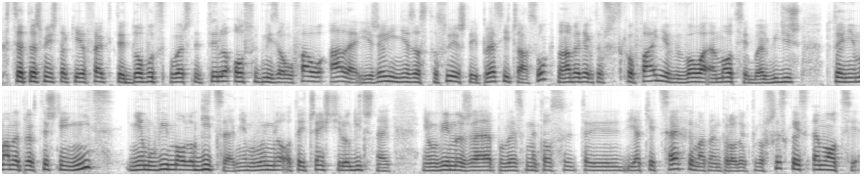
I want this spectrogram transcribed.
chcę też mieć takie efekty, dowód społeczny, tyle osób mi zaufało, ale jeżeli nie zastosujesz tej presji czasu, to nawet jak to wszystko fajnie wywoła emocje, bo jak widzisz, tutaj nie mamy praktycznie nic, nie mówimy o logice, nie mówimy o tej części logicznej, nie mówimy, że powiedzmy to, to jakie cechy ma ten produkt, tylko wszystko jest emocje.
